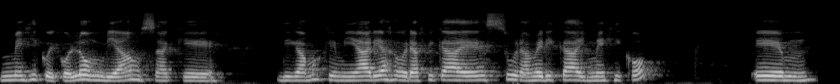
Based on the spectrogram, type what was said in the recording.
México y Colombia, o sea que digamos que mi área geográfica es Sudamérica y México. Em,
